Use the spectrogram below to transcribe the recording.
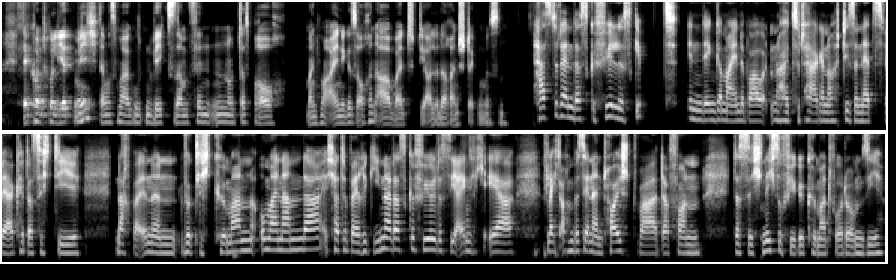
der kontrolliert mich. Da muss man einen guten Weg zusammenfinden und das braucht manchmal einiges auch in Arbeit, die alle da reinstecken müssen. Hast du denn das Gefühl, es gibt in den Gemeindebauten heutzutage noch diese Netzwerke, dass sich die NachbarInnen wirklich kümmern umeinander. Ich hatte bei Regina das Gefühl, dass sie eigentlich eher vielleicht auch ein bisschen enttäuscht war davon, dass sich nicht so viel gekümmert wurde um sie.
